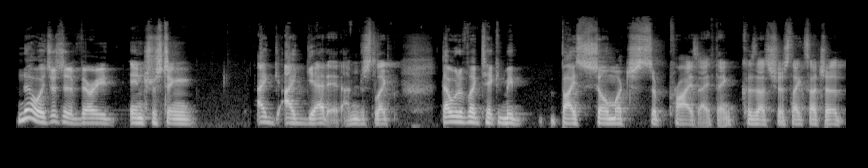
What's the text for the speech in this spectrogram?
No, it's just a very interesting. I, I get it. I'm just like that would have like taken me by so much surprise. I think because that's just like such a.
